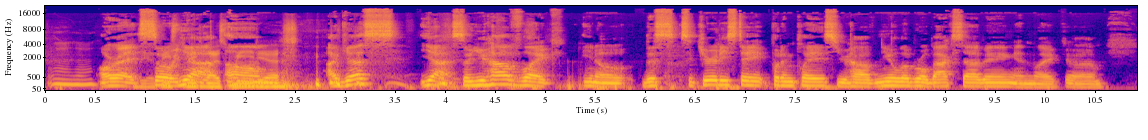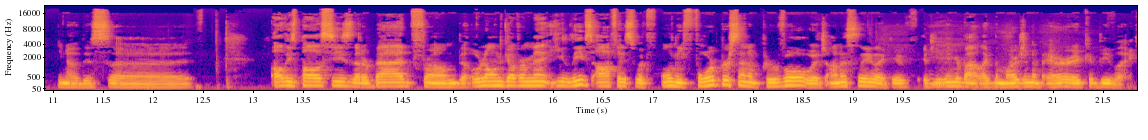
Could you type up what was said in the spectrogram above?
Mm-hmm. all right so yeah um, weed, yeah. I guess yeah. So you have like you know this security state put in place. You have neoliberal backstabbing and like um, you know this uh, all these policies that are bad from the Hollande government. He leaves office with only four percent approval, which honestly, like if if you think about like the margin of error, it could be like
